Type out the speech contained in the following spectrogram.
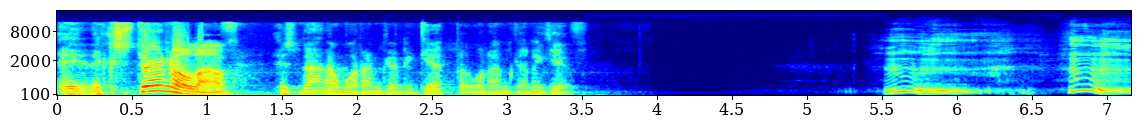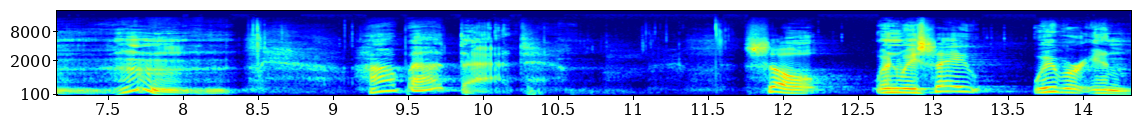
An external love is not on what I'm going to get, but what I'm going to give. Hmm. Hmm. Hmm. How about that? So, when we say we were in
